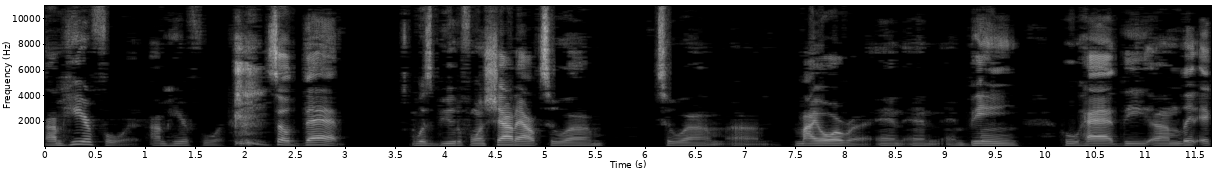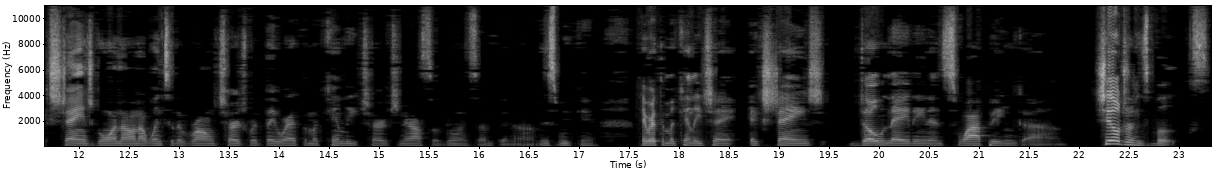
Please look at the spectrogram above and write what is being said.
I'm here for it. I'm here for it. so that was beautiful. And shout out to um to um um Myora and and and Bean who had the um lit exchange going on. I went to the wrong church, but they were at the McKinley Church and they're also doing something um, this weekend. They were at the McKinley cha- exchange donating and swapping um children's books.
